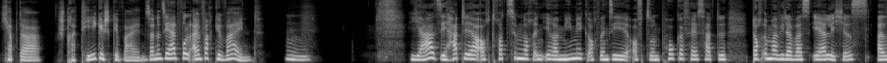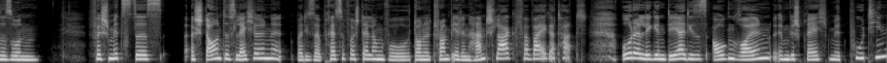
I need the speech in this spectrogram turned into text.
ich habe da strategisch geweint, sondern sie hat wohl einfach geweint. Hm. Ja, sie hatte ja auch trotzdem noch in ihrer Mimik, auch wenn sie oft so ein Pokerface hatte, doch immer wieder was Ehrliches. Also so ein verschmitztes, erstauntes Lächeln bei dieser Pressevorstellung, wo Donald Trump ihr den Handschlag verweigert hat. Oder legendär dieses Augenrollen im Gespräch mit Putin,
